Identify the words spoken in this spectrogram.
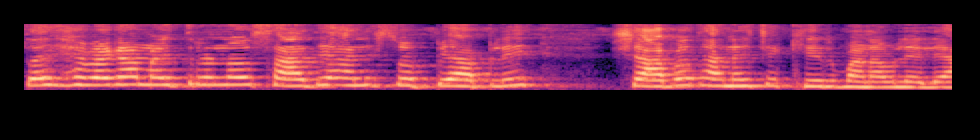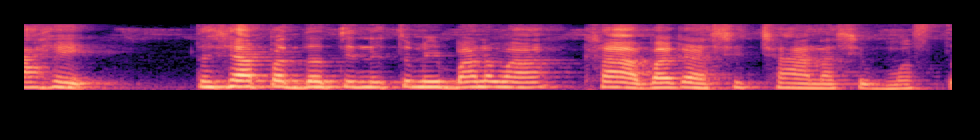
तर हे बघा मैत्रिणी साधी आणि सोपी आपली साबुदाण्याची खीर बनवलेली आहे. तर ह्या पद्धतीने तुम्ही बनवा खा बघा अशी छान अशी मस्त.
